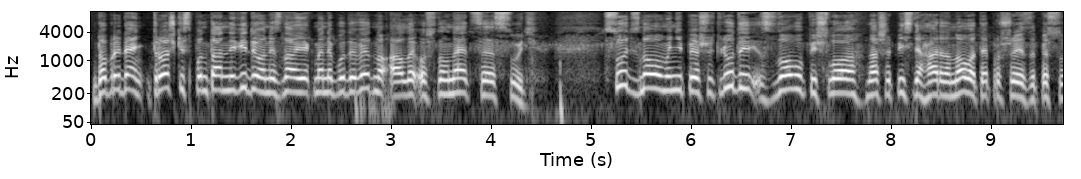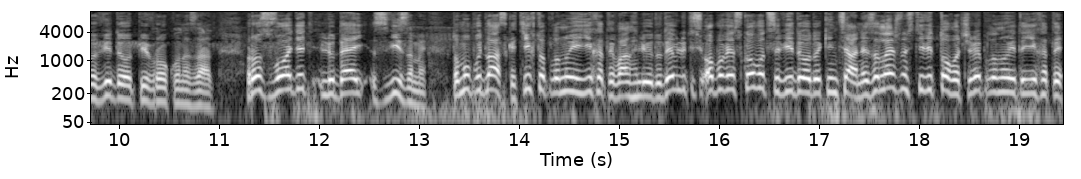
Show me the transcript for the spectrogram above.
Добрий день. Трошки спонтанне відео, не знаю, як мене буде видно, але основне це суть. Суть знову мені пишуть люди, знову пішло наша пісня Гарна нова, те, про що я записував відео півроку назад. Розводять людей з візами. Тому, будь ласка, ті, хто планує їхати в Англію, додивлюйтесь обов'язково це відео до кінця, незалежності від того, чи ви плануєте їхати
